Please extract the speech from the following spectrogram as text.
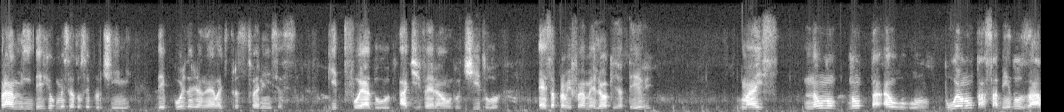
Pra mim, desde que eu comecei a torcer pro time, depois da janela de transferências, que foi a, do, a de verão do título, essa pra mim foi a melhor que já teve. Mas não, não, não tá, o, o Puel não tá sabendo usar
